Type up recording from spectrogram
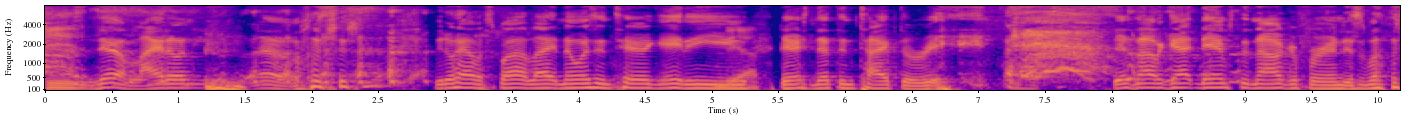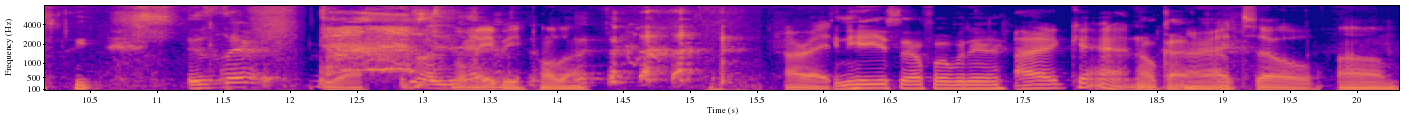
Is there a light on you? No. we don't have a spotlight. No one's interrogating you. Yeah. There's nothing typed or read. There's not a goddamn stenographer in this motherfucker. is there? Yeah. Well, maybe. Hold on. All right. Can you hear yourself over there? I can. Okay. All right. So, um,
